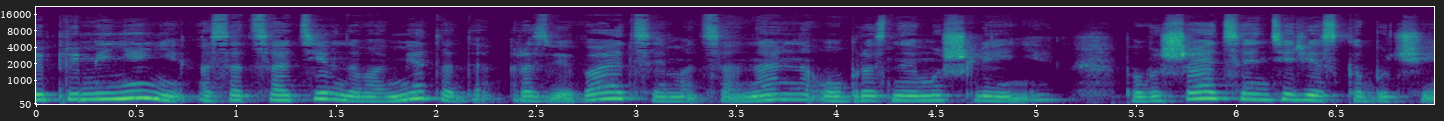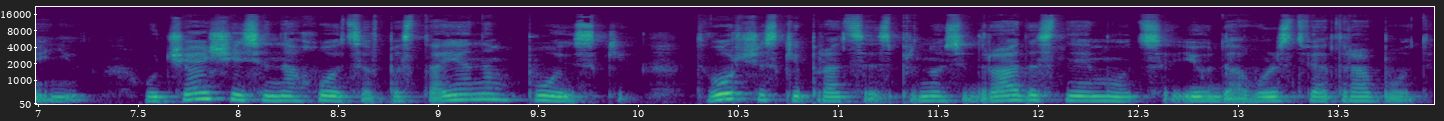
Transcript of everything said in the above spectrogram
При применении ассоциативного метода развивается эмоционально-образное мышление, повышается интерес к обучению, учащиеся находятся в постоянном поиске, творческий процесс приносит радостные эмоции и удовольствие от работы.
